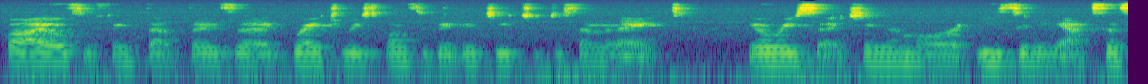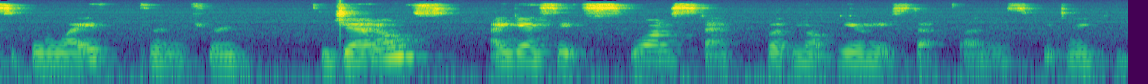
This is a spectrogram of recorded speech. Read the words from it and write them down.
But I also think that there's a greater responsibility to disseminate your research in a more easily accessible way than through journals. I guess it's one step, but not the only step that needs to be taken.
